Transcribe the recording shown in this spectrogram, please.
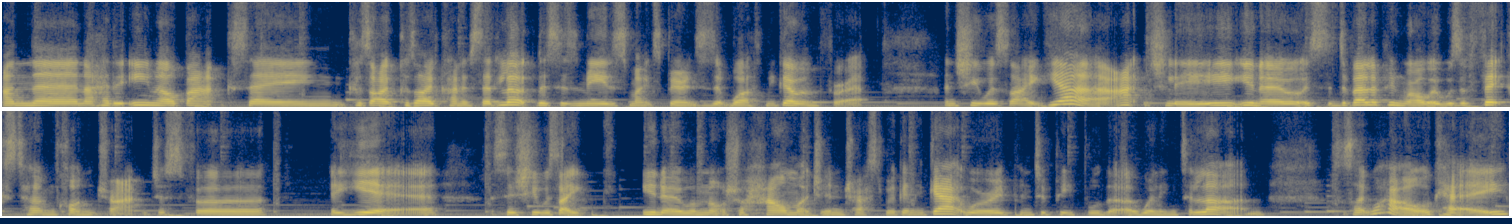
and then I had an email back saying because I because I'd kind of said, look, this is me, this is my experience. Is it worth me going for it? And she was like, yeah, actually, you know, it's a developing role. It was a fixed term contract just for a year. So she was like, you know, I'm not sure how much interest we're going to get. We're open to people that are willing to learn. So it's like, wow, okay.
